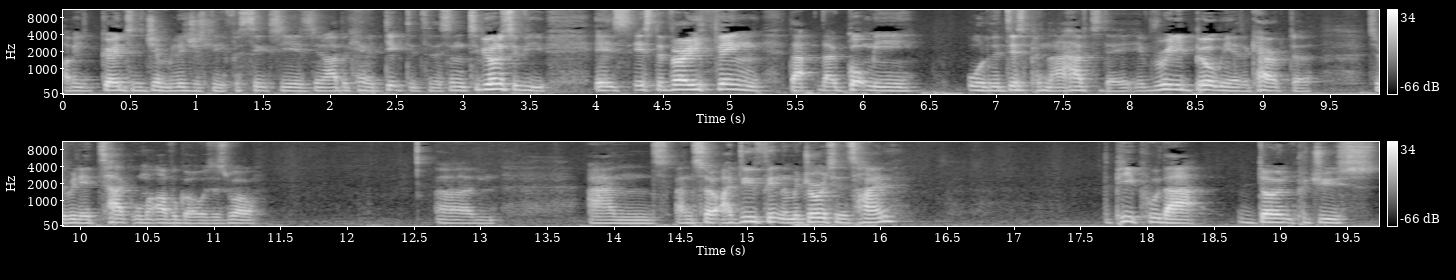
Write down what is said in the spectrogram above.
I mean, going to the gym religiously for six years, you know, I became addicted to this. And to be honest with you, it's it's the very thing that, that got me all the discipline that I have today. It really built me as a character to really attack all my other goals as well. Um, and and so I do think the majority of the time, the people that don't produce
